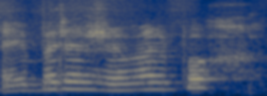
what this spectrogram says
Хай береже ваш Бог.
